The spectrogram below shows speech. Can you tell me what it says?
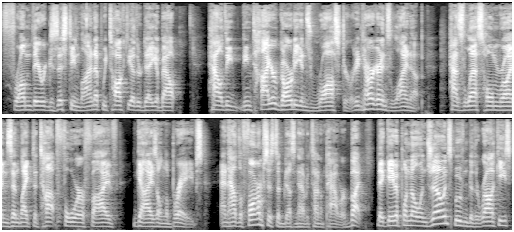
from their existing lineup. We talked the other day about how the, the entire Guardians roster or the entire Guardians lineup has less home runs than like the top four or five guys on the Braves, and how the farm system doesn't have a ton of power. But they gave up on Nolan Jones, moved him to the Rockies.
